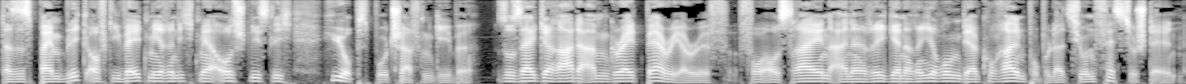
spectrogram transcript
dass es beim Blick auf die Weltmeere nicht mehr ausschließlich Hiobsbotschaften gebe. So sei gerade am Great Barrier Reef vor Australien eine Regenerierung der Korallenpopulation festzustellen.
